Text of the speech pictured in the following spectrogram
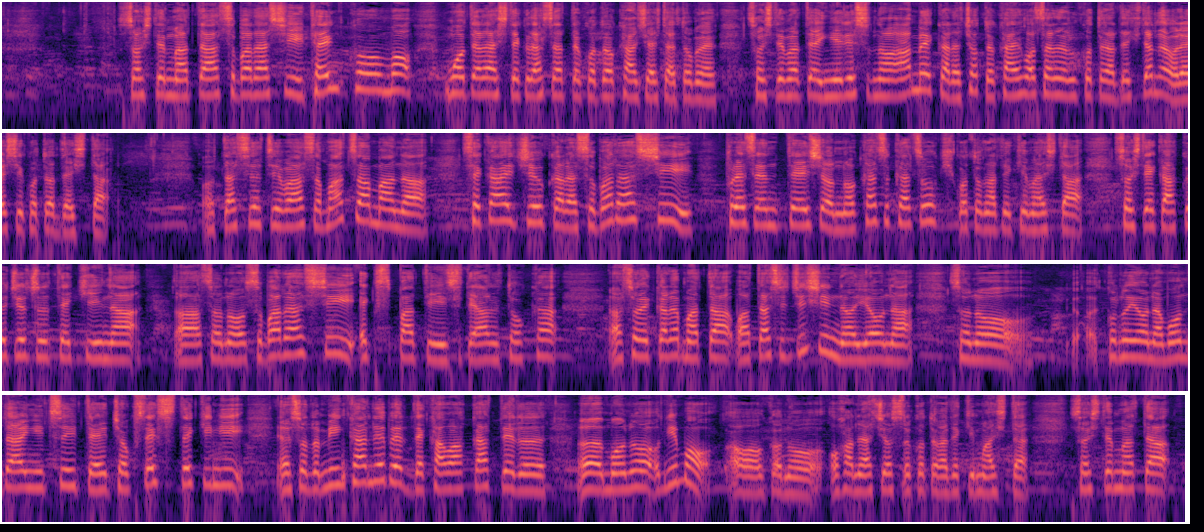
そしてまた素晴らしい天候ももたらしてくださったことを感謝したいと思いますそしてまたイギリスの雨からちょっと解放されることができたのは嬉しいことでした。私たちはさまざまな世界中から素晴らしいプレゼンテーションの数々を聞くことができました。そして学術的なその素晴らしい expertise であるとかそれからまた私自身のようなそのこのような問題について直接的にその民間レベルで分かっているものにもこのお話をすることができました。そしてまた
